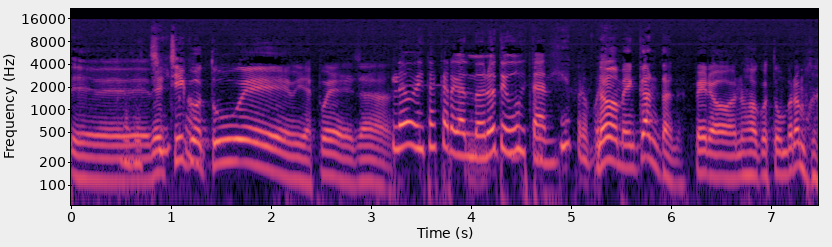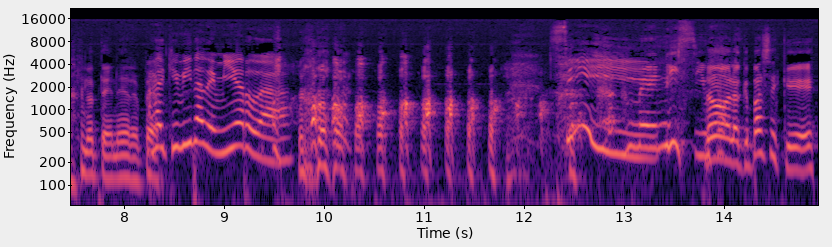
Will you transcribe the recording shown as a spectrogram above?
Eh, ¿De de chico? chico tuve y después ya. No, me estás cargando, no te gustan. ¿Qué? Pero, pues, No, me encantan, pero nos acostumbramos a no tener perro. Ay, qué vida de mierda. sí. Buenísimo. No, lo que pasa es que es,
